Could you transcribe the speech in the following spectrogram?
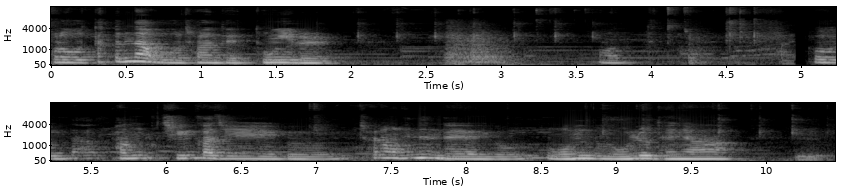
그러고 딱 끝나고 저한테 동의를. 어, 그 나- 방, 지금까지 그 촬영을 했는데 이거 원 올려도 되냐? 음,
